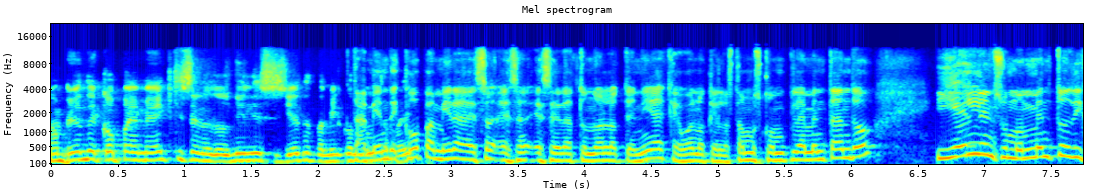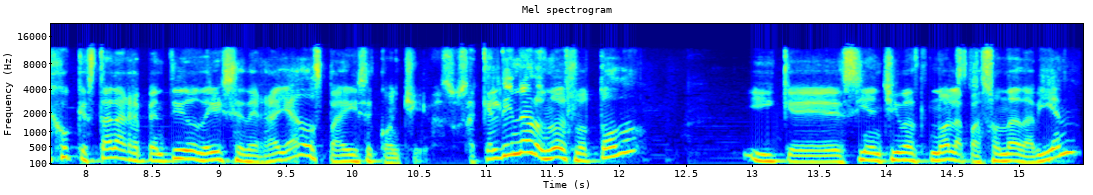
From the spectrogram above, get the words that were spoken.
Campeón de Copa MX en el 2017 también. también de Copa, mira, eso, ese, dato no lo tenía, que bueno que lo estamos complementando. Y él en su momento dijo que está arrepentido de irse de rayados para irse con Chivas. O sea, que el dinero no es lo todo y que sí en Chivas no la pasó nada bien.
